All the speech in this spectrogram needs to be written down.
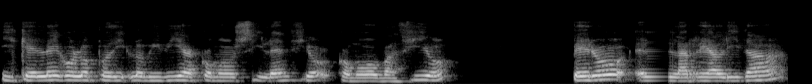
Y que el ego lo, lo vivía como silencio, como vacío, pero la realidad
